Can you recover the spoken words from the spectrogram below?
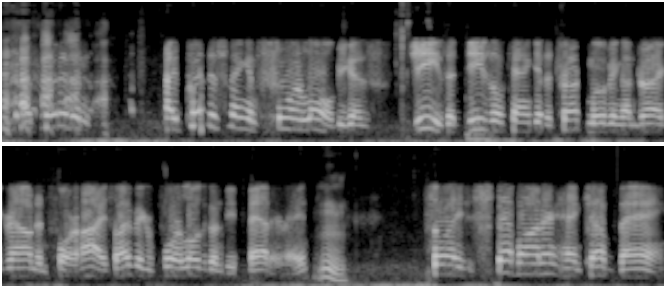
I put it in. I put this thing in four low because, geez, a diesel can't get a truck moving on dry ground in four high. So I figured four low is going to be better, right? Hmm. So I step on her and bang.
